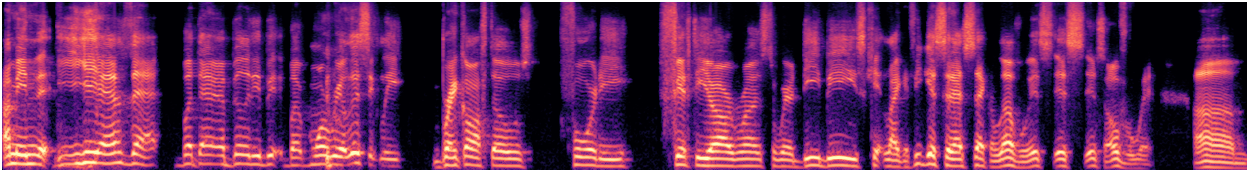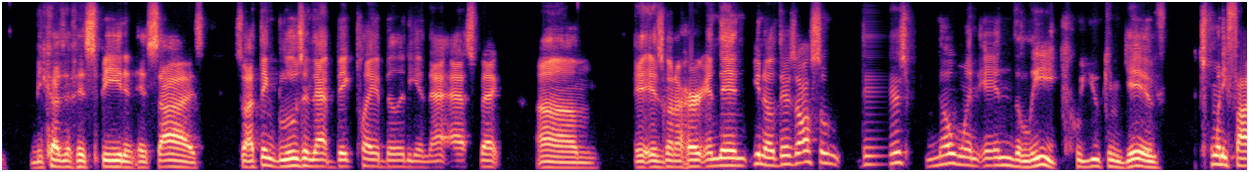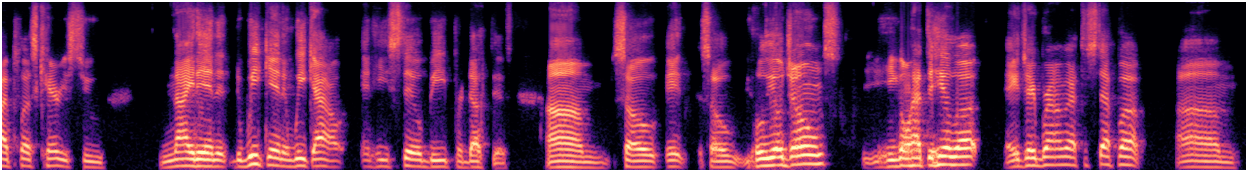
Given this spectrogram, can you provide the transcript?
I mean, yeah, that, but that ability, but more realistically, break off those 40, 50 yard runs to where DBs can, like, if he gets to that second level, it's, it's, it's over with um, because of his speed and his size. So I think losing that big playability in that aspect um, is going to hurt. And then, you know, there's also, there's no one in the league who you can give 25 plus carries to night in, week in and week out, and he still be productive. Um, so it so Julio Jones, he gonna have to heal up. AJ Brown have to step up. Um,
